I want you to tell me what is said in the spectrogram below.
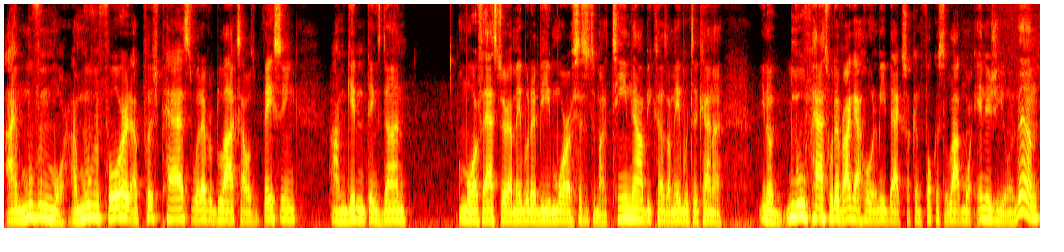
I'm moving more. I'm moving forward. I pushed past whatever blocks I was facing. I'm getting things done more faster. I'm able to be more assistant to my team now because I'm able to kind of you know, move past whatever I got holding me back so I can focus a lot more energy on them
